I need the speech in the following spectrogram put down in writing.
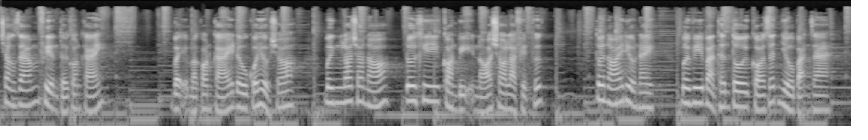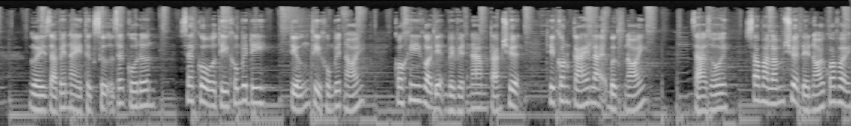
chẳng dám phiền tới con cái. Vậy mà con cái đâu có hiểu cho, mình lo cho nó, đôi khi còn bị nó cho là phiền phức. Tôi nói điều này bởi vì bản thân tôi có rất nhiều bạn già. Người già bên này thực sự rất cô đơn, xe cộ thì không biết đi, tiếng thì không biết nói. Có khi gọi điện về Việt Nam tám chuyện thì con cái lại bực nói: "Già rồi, sao mà lắm chuyện để nói quá vậy?"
